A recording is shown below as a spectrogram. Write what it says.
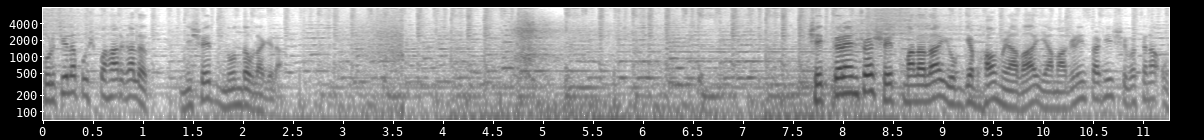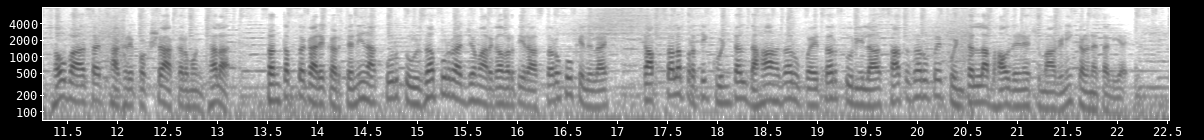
खुर्चीला पुष्पहार घालत निषेध नोंदवला गेला. शेतकऱ्यांच्या शेतमालाला योग्य भाव मिळावा या मागणीसाठी शिवसेना उद्धव बाळासाहेब ठाकरे पक्ष आक्रमक झाला. संतप्त कार्यकर्त्यांनी नागपूर तुळजापूर राज्य मार्गावरती रास्ता रोको केलेला आहे. कापसाला प्रति क्विंटल दहा हजार रुपये तर तुरीला सात हजार रुपये क्विंटलला भाव देण्याची मागणी करण्यात आली आहे.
